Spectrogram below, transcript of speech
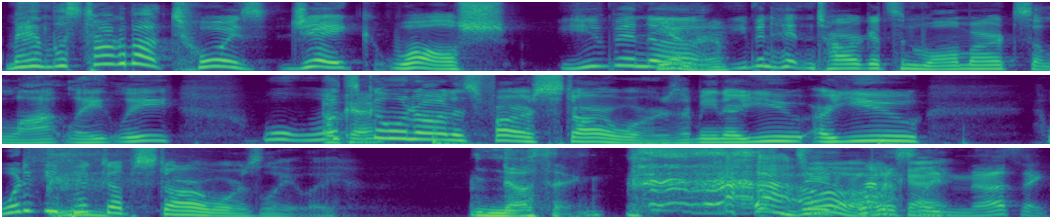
man, let's talk about toys. Jake Walsh, you've been uh, Yeah, you've been hitting Targets and WalMarts a lot lately. Well, what's Okay. going on as far as Star Wars? I mean, are you are you? What have you picked up Star Wars lately? Nothing. Dude, oh, honestly, okay. nothing.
